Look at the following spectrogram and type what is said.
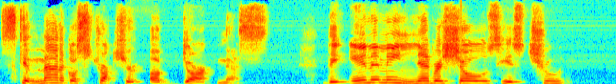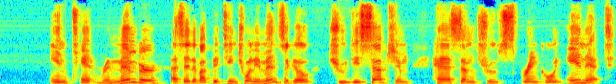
schematical structure of darkness. The enemy never shows his true intent. Remember, I said about 15, 20 minutes ago, true deception has some truth sprinkled in it.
